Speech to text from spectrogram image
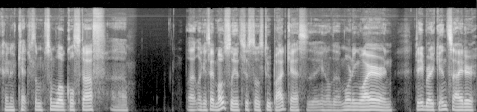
kind of catch some some local stuff. Uh, but like I said, mostly it's just those two podcasts. You know, the Morning Wire and Daybreak Insider.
